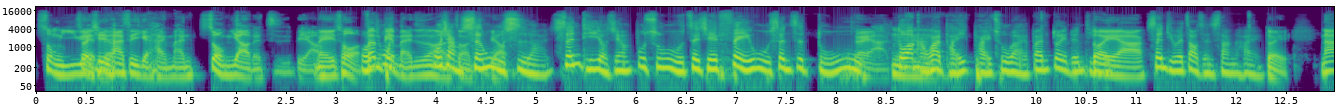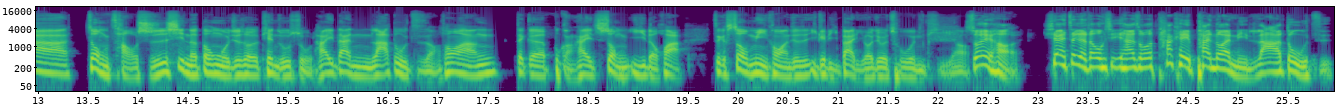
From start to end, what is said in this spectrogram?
送医院。所以其实它是一个还蛮重要的指标。没错，我粪便本来就是我想生物是啊，身体有些不舒服，这些废物甚至毒物，对啊都要赶快排排出来，不然对人体会对啊、身体会造成伤害。对。那这种草食性的动物，就是说天竺鼠，它一旦拉肚子哦，通常这个不管它送医的话，这个寿命通常就是一个礼拜以后就会出问题啊、哦。所以哈，现在这个东西，他说他可以判断你拉肚子，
